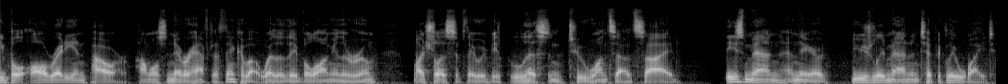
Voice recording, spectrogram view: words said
People already in power almost never have to think about whether they belong in the room, much less if they would be listened to once outside. These men, and they are usually men and typically white,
